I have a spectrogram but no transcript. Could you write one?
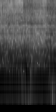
Thank you.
